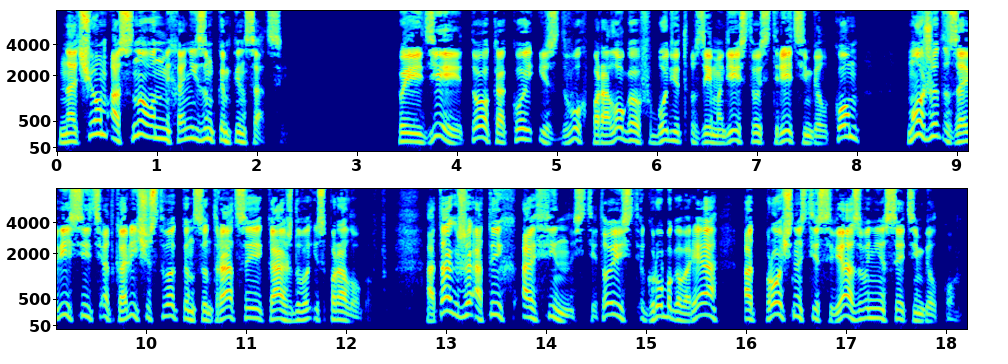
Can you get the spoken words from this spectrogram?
На чем основан механизм компенсации? По идее, то, какой из двух паралогов будет взаимодействовать с третьим белком, может зависеть от количества концентрации каждого из паралогов, а также от их афинности, то есть, грубо говоря, от прочности связывания с этим белком.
